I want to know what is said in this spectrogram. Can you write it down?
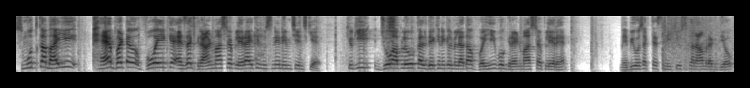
स्मूथ का भाई है बट वो एक as a grandmaster player I think उसने नेम चेंज किया है। क्योंकि जो आप लोगों को कल देखने के लिए मिला था, वही वो ग्रैंड मास्टर प्लेयर है। मे भी हो सकता है स्निकी उसका नाम रख दिया हो।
